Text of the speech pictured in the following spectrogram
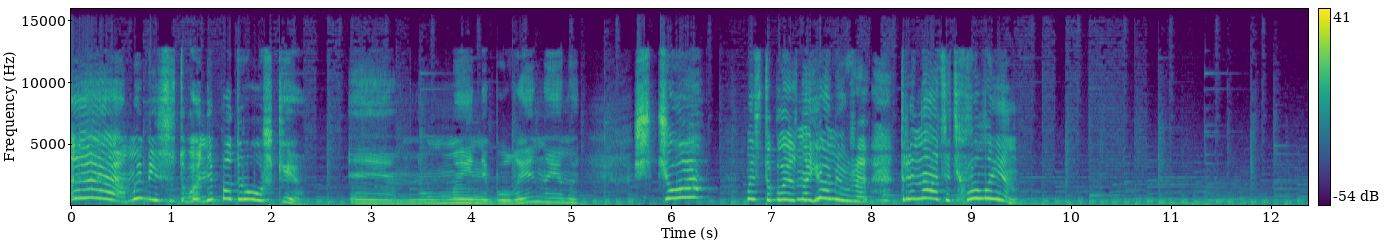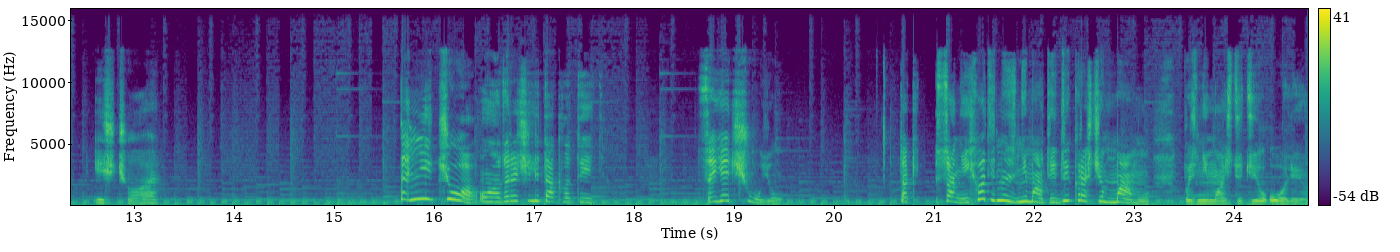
Е, ми більше з тобою не подружки. Е, ну, ми не були ними. Що? Ми з тобою знайомі вже 13 хвилин. І що? Та нічого. О, до речі, літак летить. Це я чую. Саня, і хватить не знімати, йди краще маму познімай з тітю Олею.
